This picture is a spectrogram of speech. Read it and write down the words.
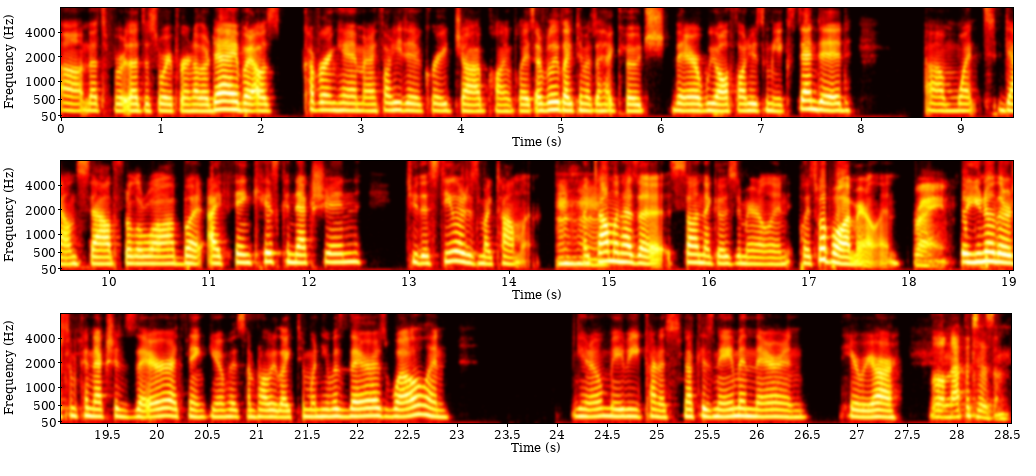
Um, that's for that's a story for another day. But I was covering him, and I thought he did a great job calling plays. I really liked him as a head coach there. We all thought he was going to be extended. Um, went down south for a little while, but I think his connection to the Steelers is Mike Tomlin. Mhm. Mike Tomlin has a son that goes to Maryland, plays football at Maryland. Right. So you know there's some connections there. I think, you know, his son probably liked him when he was there as well. And, you know, maybe kind of snuck his name in there and here we are. little nepotism.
